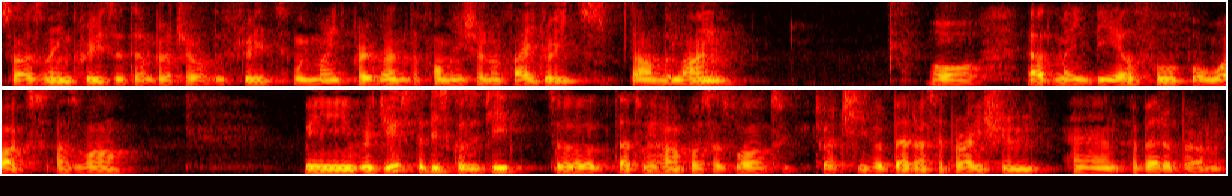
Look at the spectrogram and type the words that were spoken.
So as we increase the temperature of the fluid, we might prevent the formation of hydrates down the line, or that may be helpful for wax as well. We reduce the viscosity, so that will help us as well to, to achieve a better separation and a better burning.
